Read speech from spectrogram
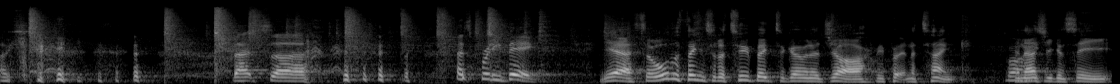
Okay. that's, uh, that's pretty big. Yeah, so all the things that are too big to go in a jar, we put in a tank. And as you can see,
